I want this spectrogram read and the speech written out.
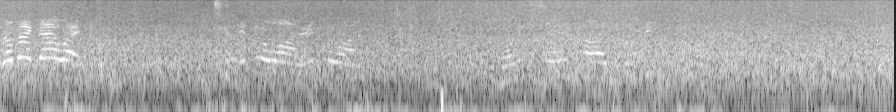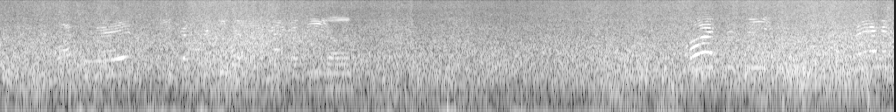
Go back that way. Into the water. Into the water. Look at the sand side. Watch the wave. Keep going. Keep going. You gotta go deep. Going. Five for deep. Damn it,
